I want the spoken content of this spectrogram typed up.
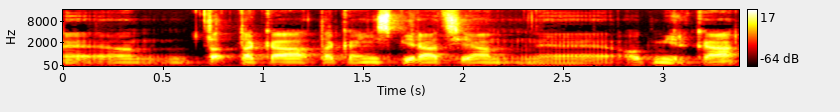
e, ta, taka, taka inspiracja od Mirka.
